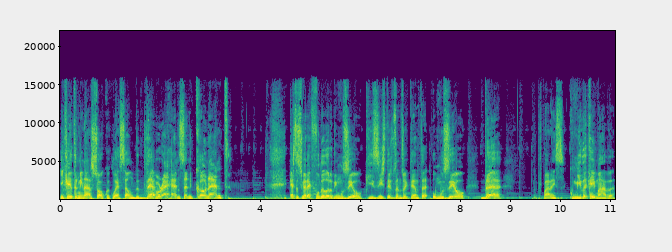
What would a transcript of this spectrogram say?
E queria terminar só com a coleção de Deborah Hanson Conant. Esta senhora é fundadora de um museu que existe desde os anos 80, o Museu da. Preparem-se, comida queimada.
